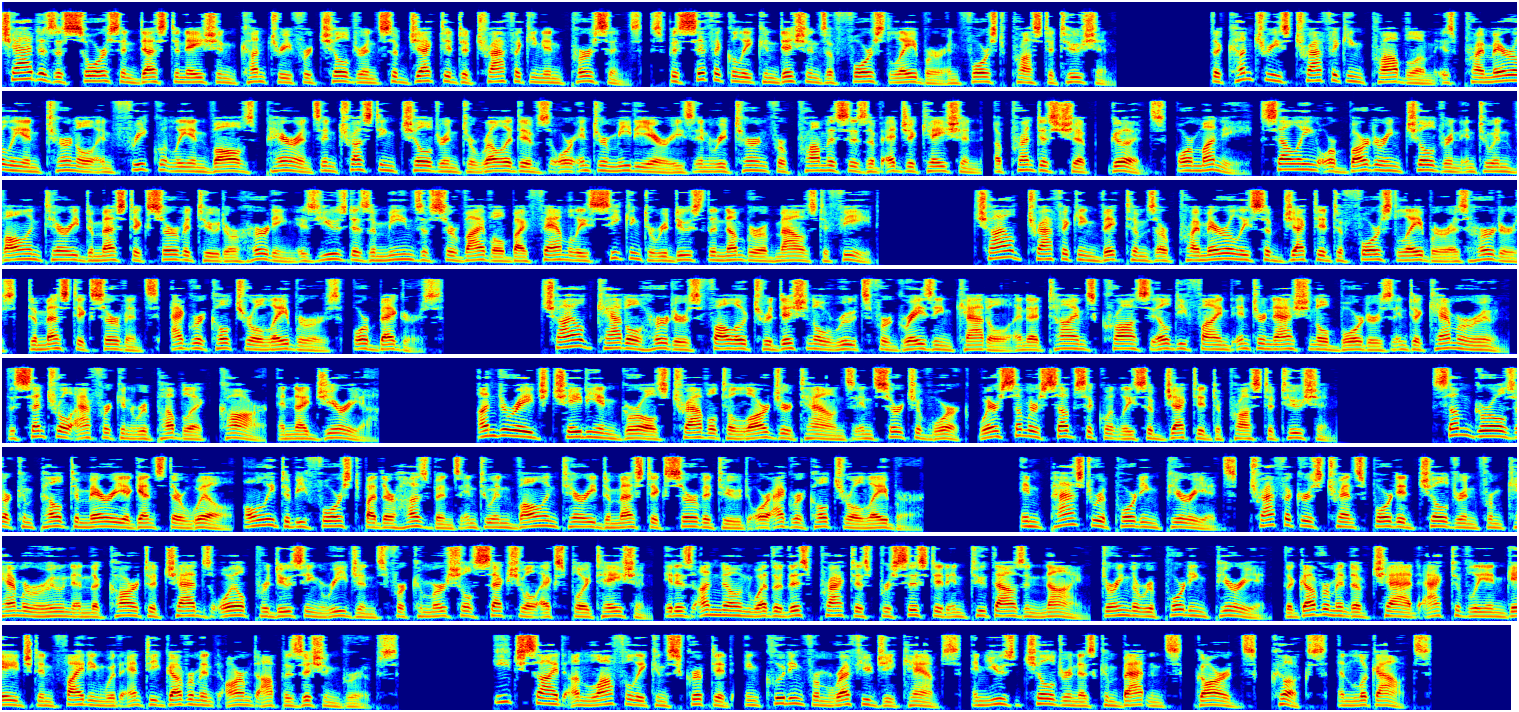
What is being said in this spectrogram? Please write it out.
Chad is a source and destination country for children subjected to trafficking in persons, specifically conditions of forced labor and forced prostitution. The country's trafficking problem is primarily internal and frequently involves parents entrusting children to relatives or intermediaries in return for promises of education, apprenticeship, goods, or money. Selling or bartering children into involuntary domestic servitude or herding is used as a means of survival by families seeking to reduce the number of mouths to feed. Child trafficking victims are primarily subjected to forced labor as herders, domestic servants, agricultural laborers, or beggars. Child cattle herders follow traditional routes for grazing cattle and at times cross ill-defined international borders into Cameroon, the Central African Republic and Nigeria. Underage Chadian girls travel to larger towns in search of work, where some are subsequently subjected to prostitution. Some girls are compelled to marry against their will, only to be forced by their husbands into involuntary domestic servitude or agricultural labor. In past reporting periods, traffickers transported children from Cameroon and the CAR to Chad's oil producing regions for commercial sexual exploitation. It is unknown whether this practice persisted in 2009. During the reporting period, the government of Chad actively engaged in fighting with anti government armed opposition groups. Each side unlawfully conscripted, including from refugee camps, and used children as combatants, guards, cooks, and lookouts.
